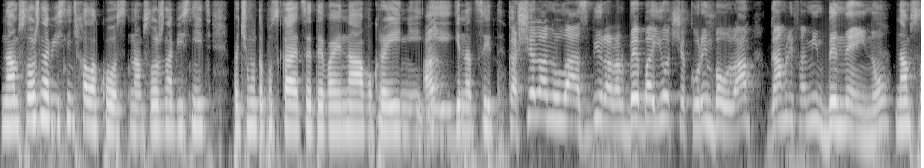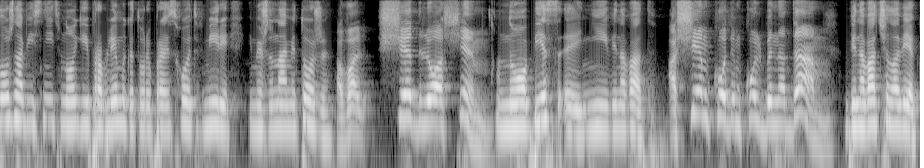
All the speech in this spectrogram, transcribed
Нам сложно объяснить Холокост, нам сложно объяснить, почему допускается эта война в Украине и геноцид. Нам сложно объяснить многие проблемы, которые происходят в мире и между нами тоже. Но без э, не виноват. Виноват человек.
